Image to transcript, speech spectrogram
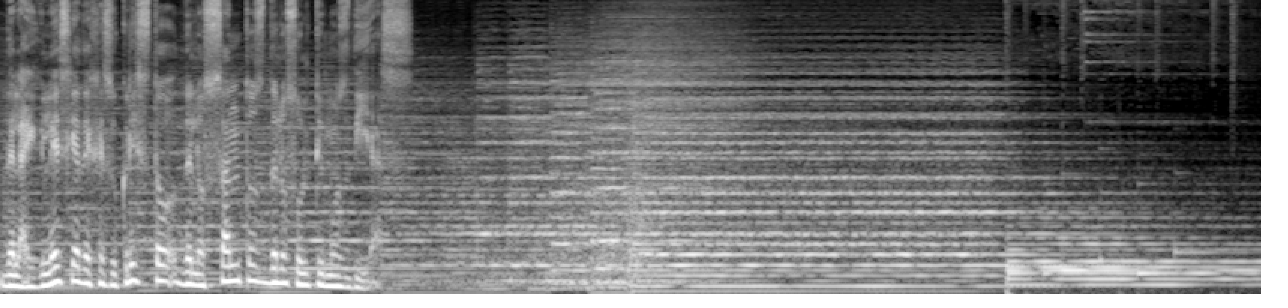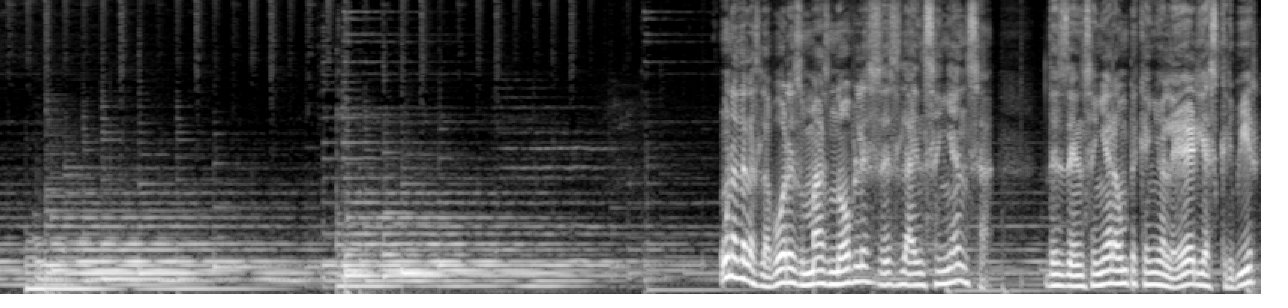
de la Iglesia de Jesucristo de los Santos de los Últimos Días. Una de las labores más nobles es la enseñanza, desde enseñar a un pequeño a leer y a escribir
